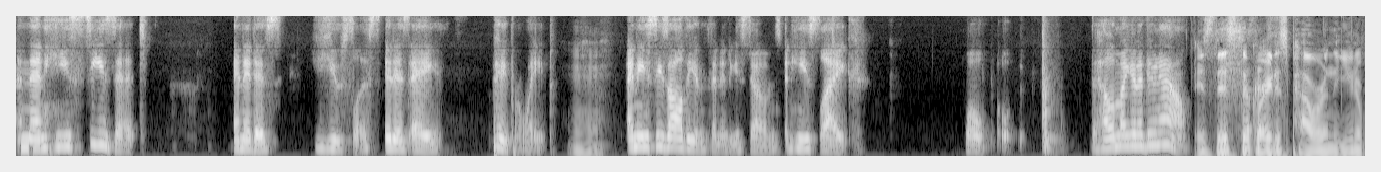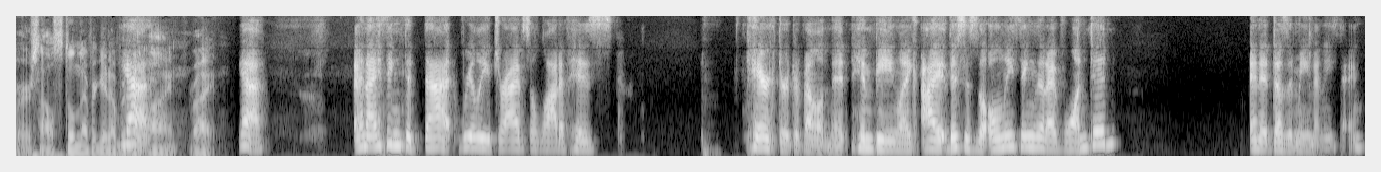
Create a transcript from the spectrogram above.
And then he sees it and it is useless. It is a paperweight. hmm And he sees all the infinity stones and he's like, well, the hell am I going to do now? Is this the Okay. greatest power in the universe? I'll still never get over Yeah. that line. Right. Yeah. And I think that that really drives a lot of his character development. Him being like, I this is the only thing that I've wanted, and it doesn't mean anything.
